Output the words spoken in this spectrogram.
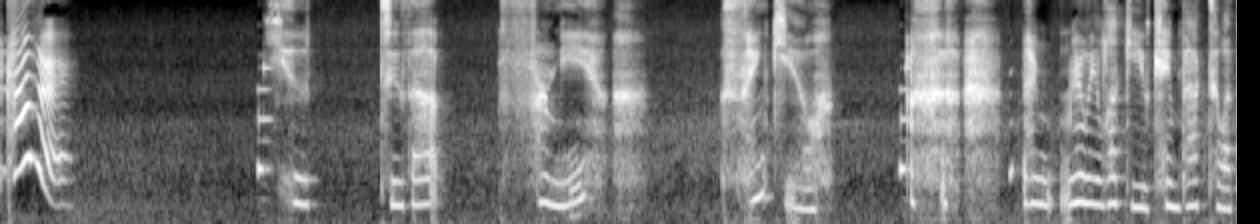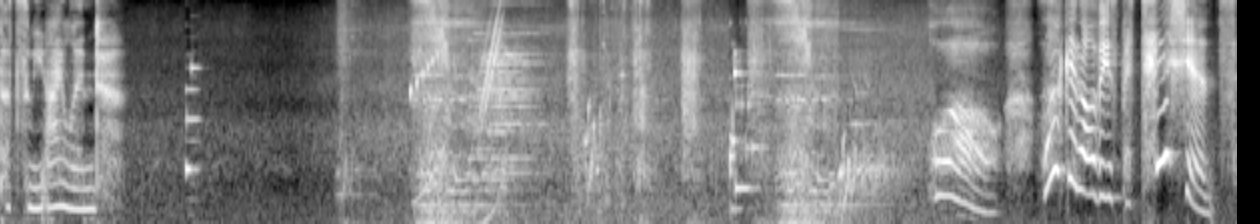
recover. You do that for me? Thank you. I'm really lucky you came back to Watatsumi Island. Whoa, look at all these petitions.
